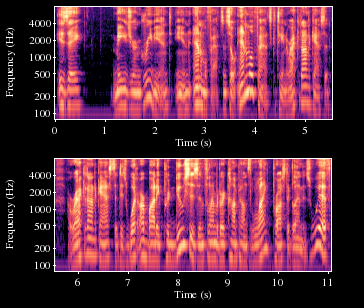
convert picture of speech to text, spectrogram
is a major ingredient in animal fats. And so animal fats contain arachidonic acid. Arachidonic acid is what our body produces inflammatory compounds like prostaglandins with,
